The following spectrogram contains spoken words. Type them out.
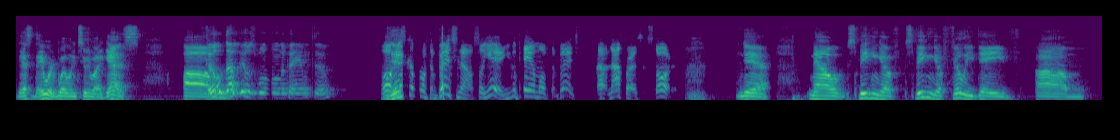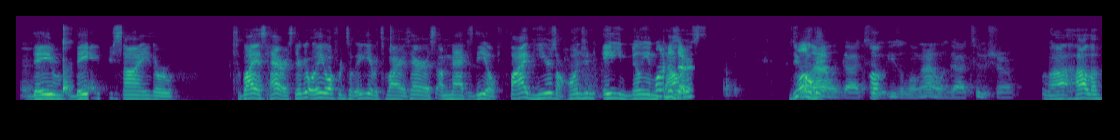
Yes, they were willing to, I guess. Um, Philadelphia was willing to pay him too. Well, Yeah. he's coming off the bench now, so yeah, you can pay him off the bench, not, not for as a starter. Yeah. Now speaking of speaking of Philly, Dave, um, they they signed or Tobias Harris. They're go- they offered so they gave Tobias Harris a max deal, five years, 180 million Well dollars. Well Long Okay, Island guy too. Oh. He's a Long Island guy too, sure. uh, holla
